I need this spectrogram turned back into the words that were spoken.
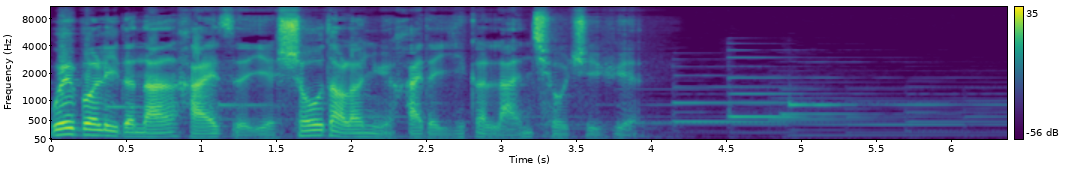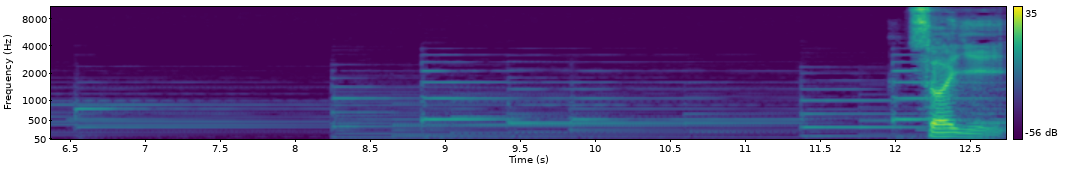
微博里的男孩子也收到了女孩的一个篮球之约。所以，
